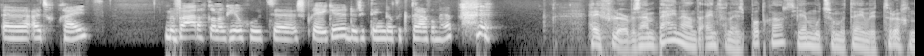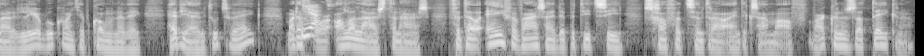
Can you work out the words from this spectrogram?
uh, uitgebreid. Mijn vader kan ook heel goed uh, spreken, dus ik denk dat ik het daarvan heb. Hey Fleur, we zijn bijna aan het eind van deze podcast. Jij moet zo meteen weer terug naar de leerboeken, want je hebt komende week heb jij een toetsweek. Maar daarvoor Ja. alle luisteraars, vertel even waar zij de petitie Schaf het Centraal Eindexamen af. Waar kunnen ze dat tekenen?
